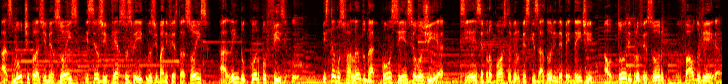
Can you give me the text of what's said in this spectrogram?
as múltiplas dimensões e seus diversos veículos de manifestações, além do corpo físico. Estamos falando da conscienciologia, Ciência proposta pelo pesquisador independente, autor e professor Valdo Vieira.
